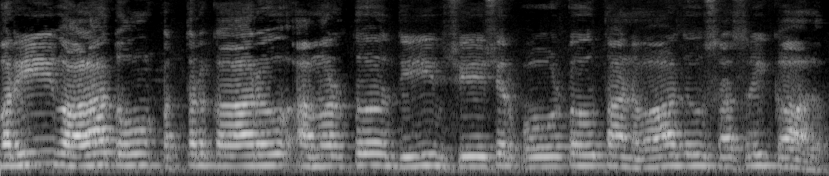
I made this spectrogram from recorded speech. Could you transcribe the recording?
ਬਰੀਵਾਲਾ ਤੋਂ ਪੱਤਰਕਾਰ ਅਮਰਤ ਦੀ ਵਿਸ਼ੇਸ਼ ਰਿਪੋਰਟ ਧੰਨਵਾਦ ਸਤਿ ਸ੍ਰੀ ਅਕਾਲ।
